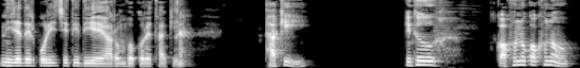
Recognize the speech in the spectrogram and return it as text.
নিজেদের পরিচিতি দিয়ে আরম্ভ করে থাকি। থাকি। কিন্তু কখনো কখনো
